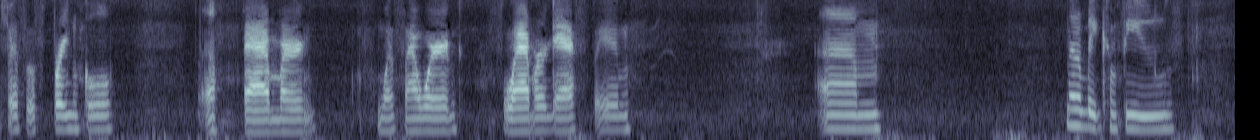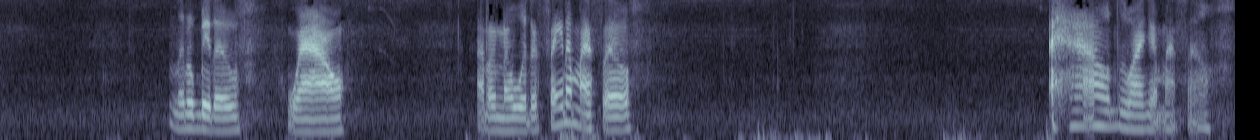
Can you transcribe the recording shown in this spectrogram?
just a sprinkle of fabric. What's that word? Flabbergasted. Um, a little bit confused. A little bit of wow. I don't know what to say to myself. How do I get myself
